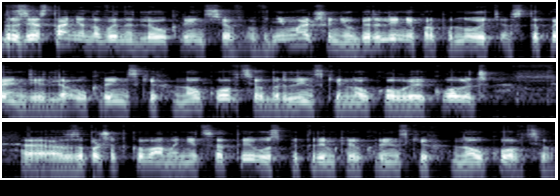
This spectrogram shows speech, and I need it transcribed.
Друзі, останні новини для українців в Німеччині у Берліні пропонують стипендії для українських науковців. Берлінський науковий коледж е, започаткував ініціативу з підтримки українських науковців.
